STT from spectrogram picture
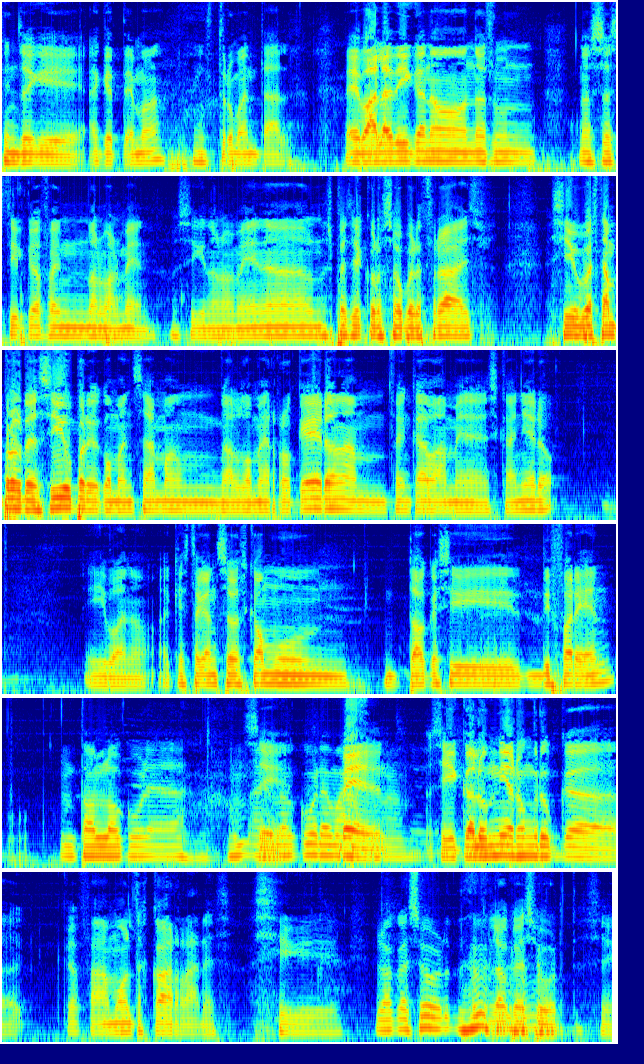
Fins aquí aquest tema instrumental. Bé, val a dir que no, no és un no és l'estil que fem normalment. O sigui, normalment és una espècie de crossover thrash, així bastant progressiu perquè començam amb algo més rockero, anem fent cada més canyero. I bueno, aquesta cançó és com un toc així diferent. Un tot locura, Sí. locura Bé, màxima. o sigui, Calumnia és un grup que, que fa moltes coses rares. O sigui, Lo que surt. el que surt, sí.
